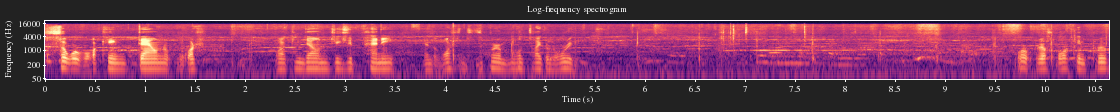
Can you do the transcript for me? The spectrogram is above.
So we're walking down, wa- walking down J.C. Penney and the Washington Square Mall, Tigard, Oregon. We're just walking through.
